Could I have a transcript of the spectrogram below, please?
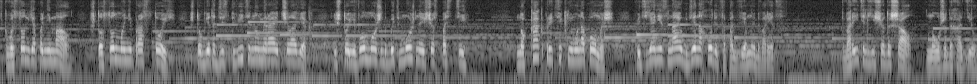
Сквозь сон я понимал, что сон мой непростой, что где-то действительно умирает человек, и что его, может быть, можно еще спасти. Но как прийти к нему на помощь? Ведь я не знаю, где находится подземный дворец. Творитель еще дышал, но уже доходил.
